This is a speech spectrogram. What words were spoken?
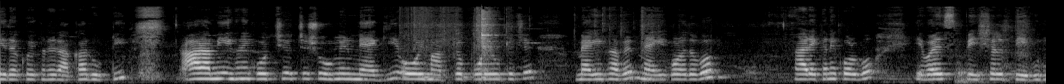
এই দেখো এখানে রাখা রুটি। আর আমি এখানে করছি হচ্ছে সৌমের ম্যাগি ওই মাত্র পড়ে উঠেছে। ম্যাগি খাবে, ম্যাগি করে দেবো। আর এখানে করব এবারে স্পেশাল বেগুন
